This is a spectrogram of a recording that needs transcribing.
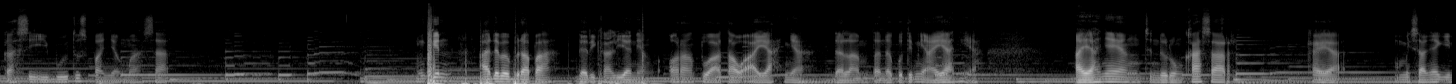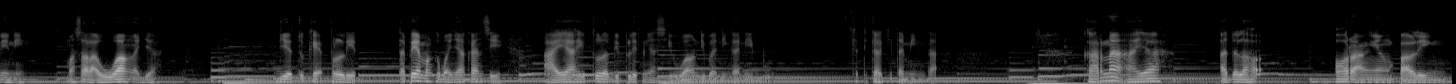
Kasih ibu itu sepanjang masa. Mungkin ada beberapa dari kalian yang orang tua atau ayahnya dalam tanda kutipnya ayah nih ya. Ayahnya yang cenderung kasar kayak misalnya gini nih masalah uang aja. Dia tuh kayak pelit. Tapi emang kebanyakan sih ayah itu lebih pelit ngasih uang dibandingkan ibu ketika kita minta karena ayah adalah orang yang paling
